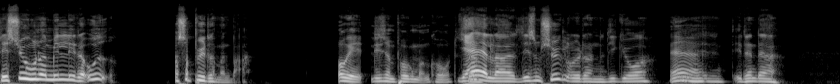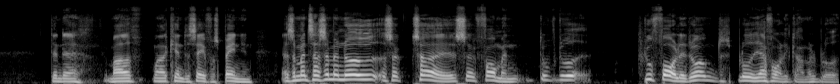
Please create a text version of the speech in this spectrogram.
Det er 700 ml ud, og så bytter man bare. Okay, ligesom Pokémon-kort. Ja, Så- eller ligesom cykelrytterne, de gjorde Ja, ja. I, i den der den der meget, meget kendte sag fra Spanien. Altså, man tager simpelthen noget ud, og så, så, øh, så får man, du, du ved, du får lidt ungt blod, jeg får lidt gammelt blod.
